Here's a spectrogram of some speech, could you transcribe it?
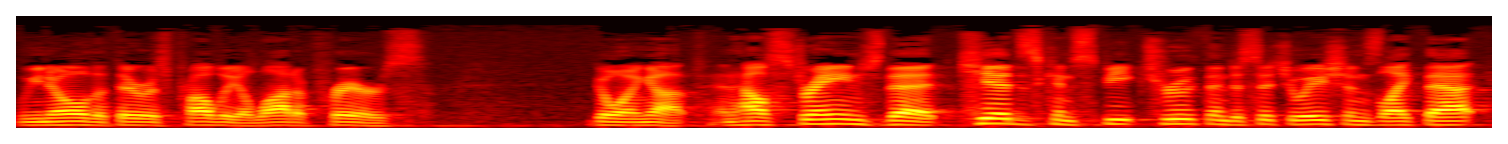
we know that there was probably a lot of prayers going up. And how strange that kids can speak truth into situations like that.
